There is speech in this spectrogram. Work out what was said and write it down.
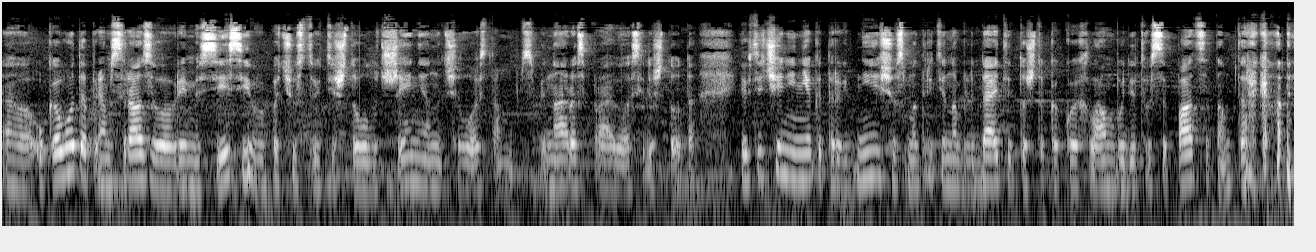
Э, у кого-то прям сразу во время сессии вы почувствуете, что улучшение началось, там спина расправилась или что-то. И в течение некоторых дней еще смотрите, наблюдайте то, что какой хлам будет высыпаться, там тараканы.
